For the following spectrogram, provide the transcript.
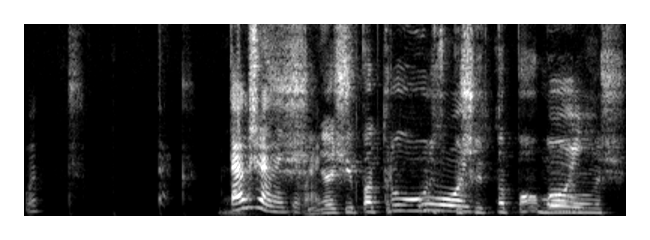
Вот так. Так же надеваем. Щенячий патруль Ой. спешит на помощь.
